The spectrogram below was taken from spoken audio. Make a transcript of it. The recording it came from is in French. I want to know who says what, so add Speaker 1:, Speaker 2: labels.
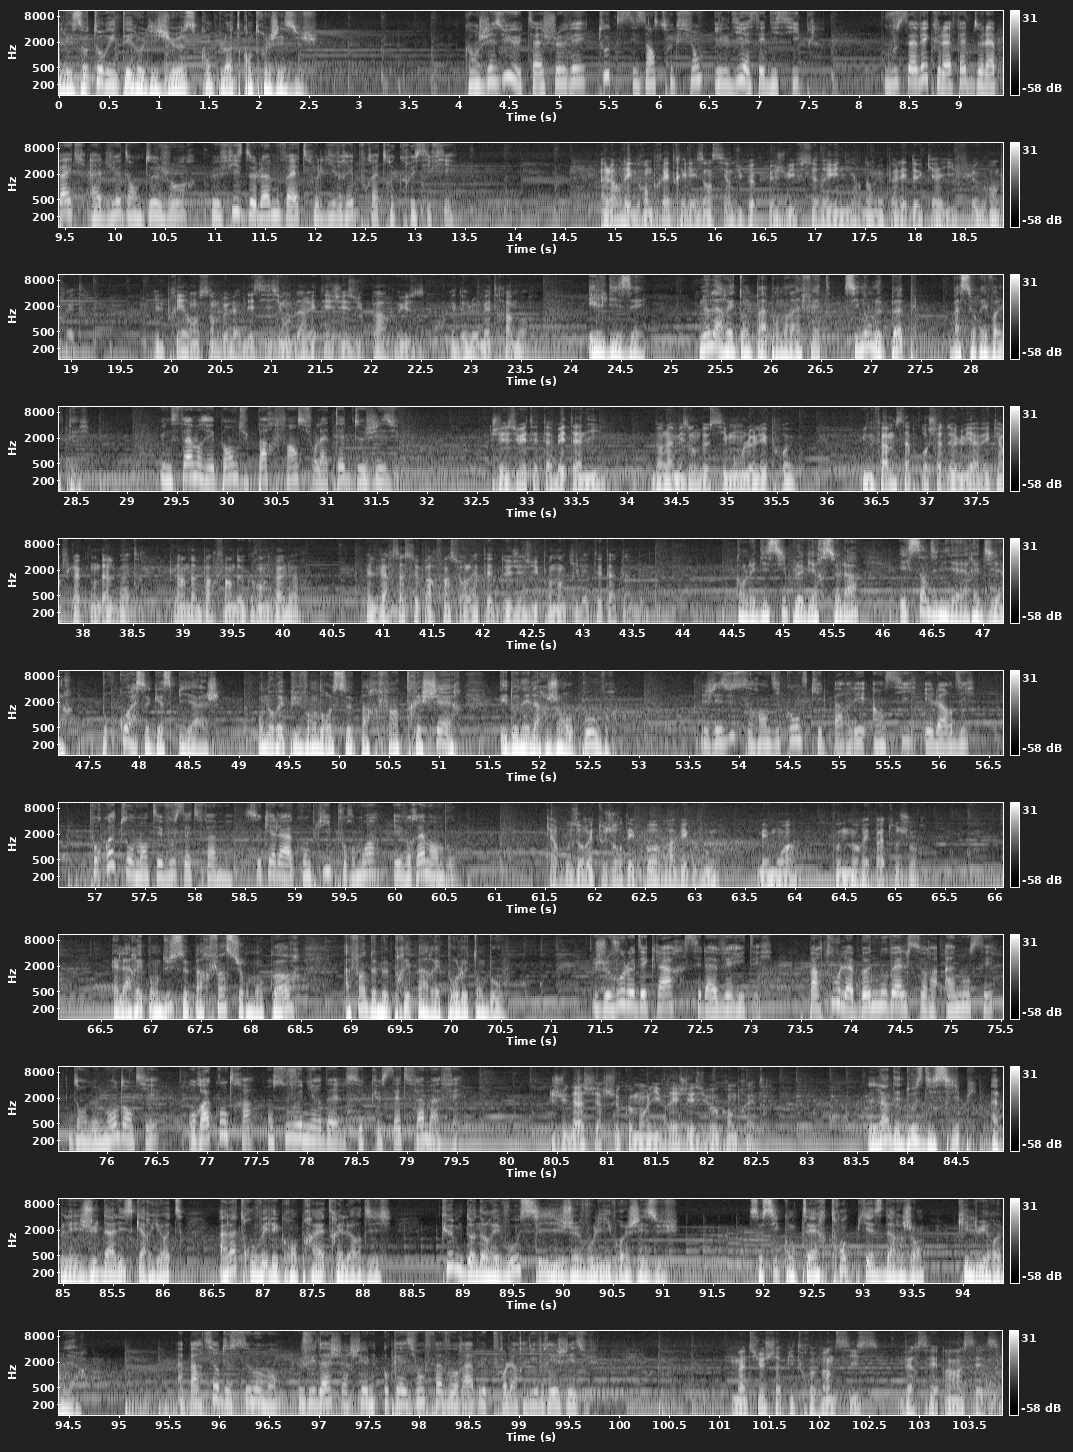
Speaker 1: Les autorités religieuses complotent contre Jésus.
Speaker 2: Quand Jésus eut achevé toutes ses instructions, il dit à ses disciples Vous savez que la fête de la Pâque a lieu dans deux jours, le Fils de l'homme va être livré pour être crucifié.
Speaker 3: Alors les grands prêtres et les anciens du peuple juif se réunirent dans le palais de Caïphe, le grand prêtre. Ils prirent ensemble la décision d'arrêter Jésus par ruse et de le mettre à mort.
Speaker 1: Ils disaient Ne l'arrêtons pas pendant la fête, sinon le peuple va se révolter.
Speaker 2: Une femme répand du parfum sur la tête de Jésus.
Speaker 3: Jésus était à Béthanie, dans la maison de Simon le lépreux. Une femme s'approcha de lui avec un flacon d'albâtre, plein d'un parfum de grande valeur. Elle versa ce parfum sur la tête de Jésus pendant qu'il était à table.
Speaker 1: Quand les disciples virent cela, ils s'indignèrent et dirent Pourquoi ce gaspillage? On aurait pu vendre ce parfum très cher et donner l'argent aux pauvres.
Speaker 2: Jésus se rendit compte qu'il parlait ainsi et leur dit Pourquoi tourmentez-vous cette femme? Ce qu'elle a accompli pour moi est vraiment beau.
Speaker 3: Car vous aurez toujours des pauvres avec vous, mais moi, vous ne m'aurez pas toujours.
Speaker 1: Elle a répandu ce parfum sur mon corps afin de me préparer pour le tombeau.
Speaker 2: Je vous le déclare, c'est la vérité. Partout où la bonne nouvelle sera annoncée, dans le monde entier, on racontera en souvenir d'elle ce que cette femme a fait.
Speaker 3: Judas cherche comment livrer Jésus au grand prêtre.
Speaker 1: L'un des douze disciples, appelé Judas l'Iscariote, alla trouver les grands prêtres et leur dit Que me donnerez-vous si je vous livre Jésus? Ceux-ci comptèrent 30 pièces d'argent qu'ils lui remirent.
Speaker 2: À partir de ce moment, Judas cherchait une occasion favorable pour leur livrer Jésus.
Speaker 3: Matthieu chapitre 26, versets 1 à 16.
